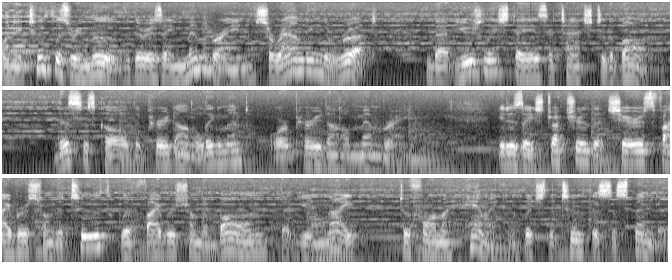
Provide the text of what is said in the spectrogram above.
When a tooth is removed, there is a membrane surrounding the root that usually stays attached to the bone. This is called the periodontal ligament or periodontal membrane. It is a structure that shares fibers from the tooth with fibers from the bone that unite to form a hammock in which the tooth is suspended.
